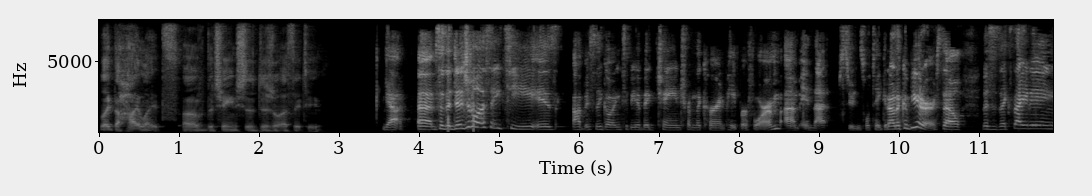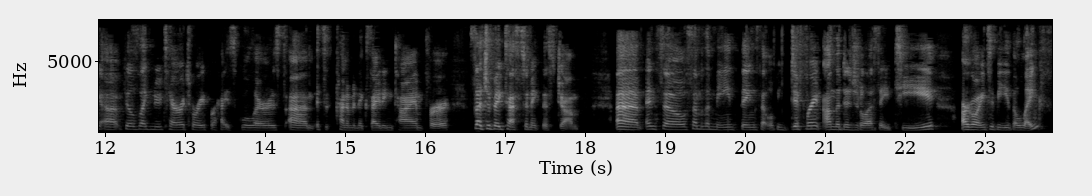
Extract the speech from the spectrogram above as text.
like the highlights of the change to the digital SAT? Yeah. Um, so the digital SAT is obviously going to be a big change from the current paper form um, in that students will take it on a computer. So this is exciting. Uh, feels like new territory for high schoolers. Um, it's kind of an exciting time for such a big test to make this jump. Um, and so some of the main things that will be different on the digital SAT are going to be the length.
